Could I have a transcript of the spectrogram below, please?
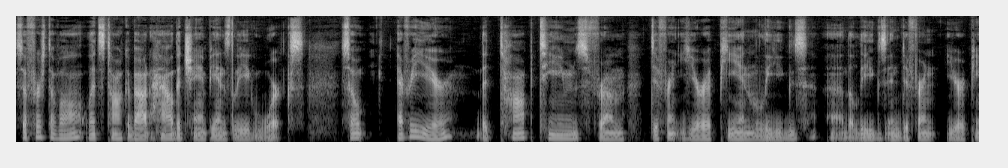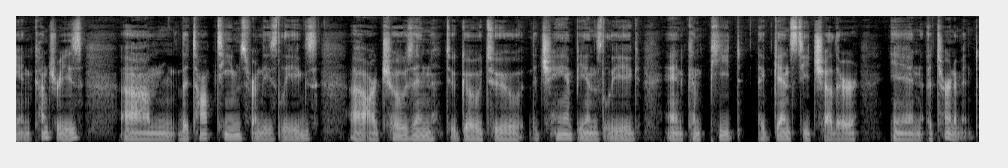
So, first of all, let's talk about how the Champions League works. So, every year, the top teams from different European leagues, uh, the leagues in different European countries, um, the top teams from these leagues uh, are chosen to go to the Champions League and compete against each other in a tournament.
